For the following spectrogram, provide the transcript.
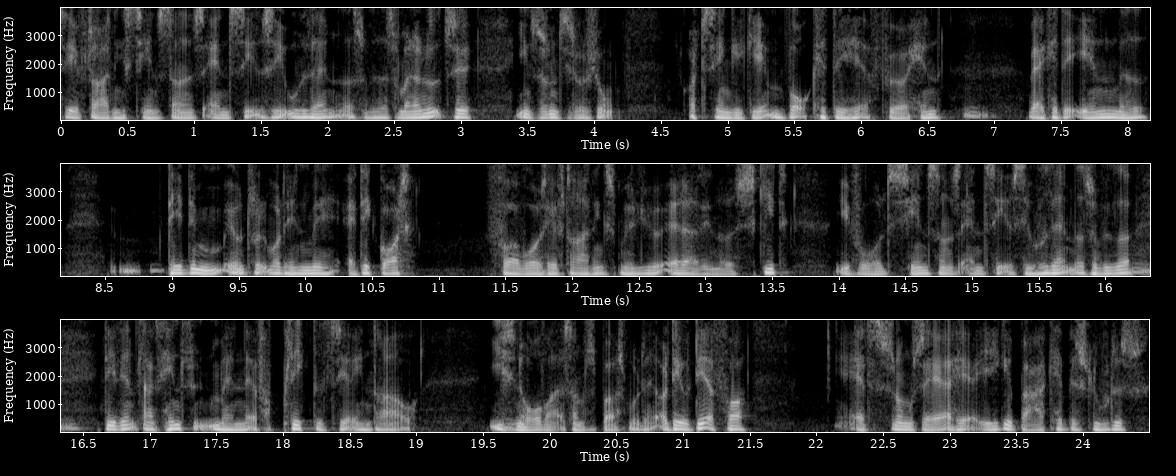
til efterretningstjenesternes anseelse i udlandet osv. Så, så man er nødt til i en sådan situation at tænke igennem, hvor kan det her føre hen? Mm. Hvad kan det ende med? Det, det eventuelt måtte ende med, er det godt for vores efterretningsmiljø, eller er det noget skidt? i forhold til tjenesternes anseelse i udlandet osv. Mm. Det er den slags hensyn, man er forpligtet til at inddrage i sin overvejelse om spørgsmålet. Og det er jo derfor, at sådan nogle sager her ikke bare kan besluttes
